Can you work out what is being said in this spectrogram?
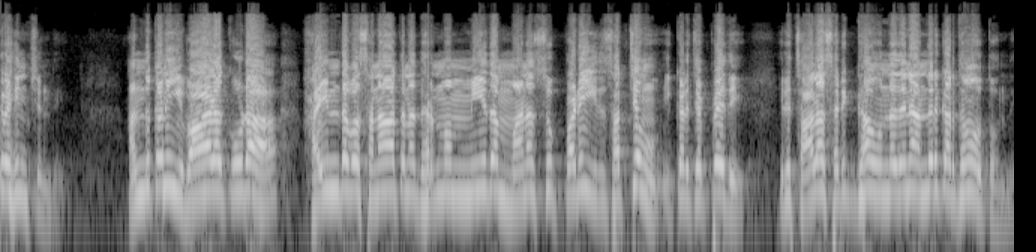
గ్రహించింది. అందుకని ఇవాళ కూడా హైందవ సనాతన ధర్మం మీద మనస్సు పడి ఇది సత్యము. ఇక్కడ చెప్పేది ఇది చాలా సరిగ్గా ఉన్నదని అందరికీ అర్థమవుతోంది.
